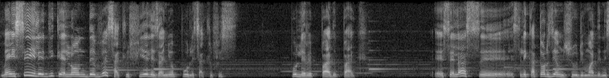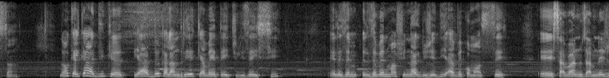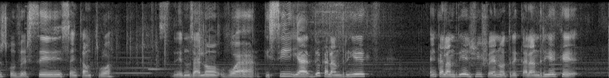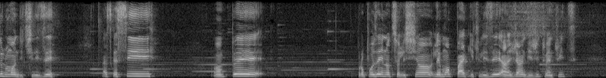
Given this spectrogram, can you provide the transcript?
Mais ici, il est dit que l'on devait sacrifier les agneaux pour les sacrifices, pour les repas de Pâques. Et cela, c'est le quatorzième jour du mois de Nissan. Donc quelqu'un a dit qu'il y a deux calendriers qui avaient été utilisés ici et les, événements finaux du jeudi avaient commencé. Et ça va nous amener jusqu'au verset 53. Et nous allons voir qu'ici, il y a deux calendriers un calendrier juif et un autre calendrier que tout le monde utilisait. Parce que si on peut proposer une autre solution, le mot Pâques utilisé en Jean 18, 28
